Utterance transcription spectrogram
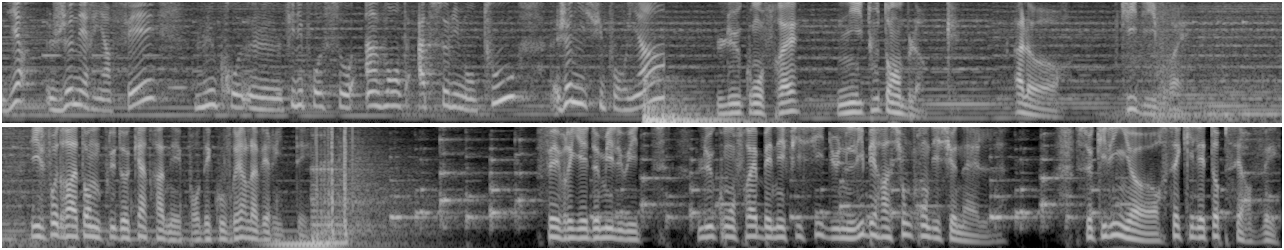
de dire je n'ai rien fait, Luc euh, Philippe Rousseau invente absolument tout, je n'y suis pour rien. Luc Onfray nie tout en bloc. Alors, qui dit vrai? Il faudra attendre plus de quatre années pour découvrir la vérité. Février 2008, Luc Onfray bénéficie d'une libération conditionnelle. Ce qu'il ignore, c'est qu'il est observé.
